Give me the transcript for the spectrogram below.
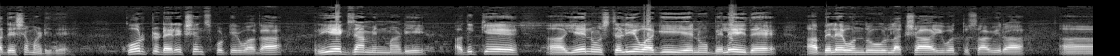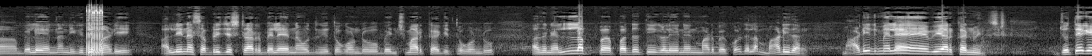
ಆದೇಶ ಮಾಡಿದೆ. ಕೋರ್ಟ್ ಡೈರೆಕ್ಷನ್ಸ್ ಕೊಟ್ಟಿರುವಾಗ ರೀ ಎಕ್ಸಾಮಿನ್ ಮಾಡಿ. ಅದಕ್ಕೆ ಏನು ಸ್ಥಳೀಯವಾಗಿ ಏನು ಬೆಲೆ ಇದೆ. ಆ ಬೆಲೆ ಒಂದು ಲಕ್ಷ ಐವತ್ತು ಸಾವಿರ ಬೆಲೆಯನ್ನು ನಿಗದಿ ಮಾಡಿ. ಅಲ್ಲಿನ ಸಬ್ ರಿಜಿಸ್ಟ್ರಾರ್ ಬೆಲೆಯನ್ನು ತಗೊಂಡು ಬೆಂಚ್ ಮಾರ್ಕ್ ಆಗಿ ತಗೊಂಡು, ಅದನ್ನೆಲ್ಲ ಪದ್ಧತಿಗಳು ಏನೇನು ಮಾಡಬೇಕು ಅದೆಲ್ಲ ಮಾಡಿದ್ದಾರೆ. ಮಾಡಿದ ಮೇಲೆ ವಿ ಆರ್ ಕನ್ವಿನ್ಸ್ಡ್ ಜೊತೆಗೆ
